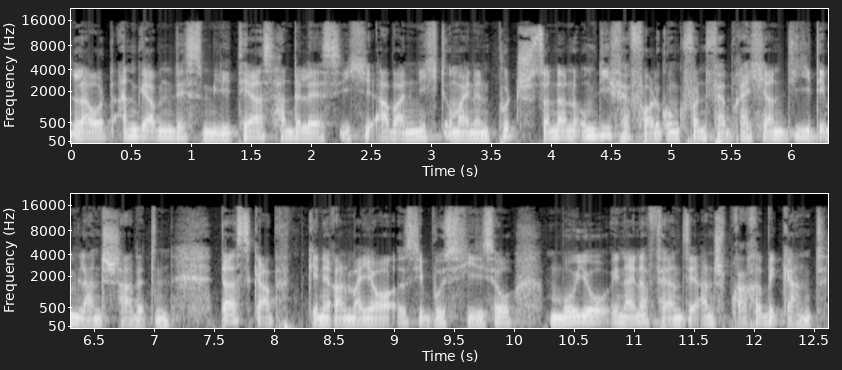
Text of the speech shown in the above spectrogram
Laut Angaben des Militärs handele es sich aber nicht um einen Putsch, sondern um die Verfolgung von Verbrechern, die dem Land schadeten. Das gab Generalmajor Sibusiso Moyo in einer Fernsehansprache bekannt.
